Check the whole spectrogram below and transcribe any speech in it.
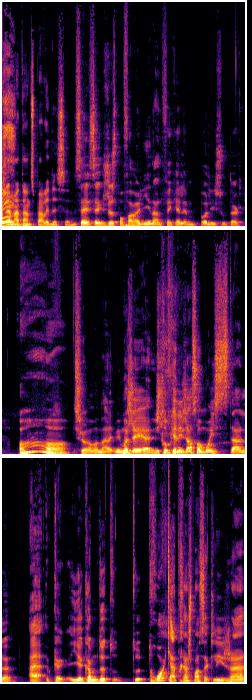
j'ai jamais entendu parler de ça. C'est c'est juste pour faire un lien dans le fait qu'elle aime pas les shooters. Oh! Je suis vraiment malade. Mais moi, j'ai, je trouve que les gens sont moins incitants, là. À- que- il y a comme deux, deux- trois, quatre ans, je pensais que les gens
